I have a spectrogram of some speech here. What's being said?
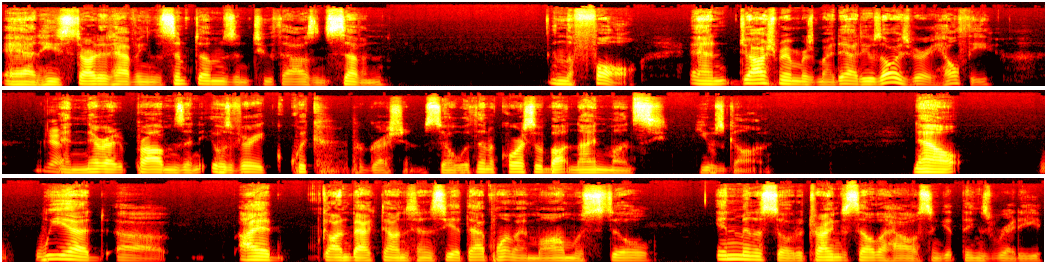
and he started having the symptoms in 2007 in the fall. And Josh remembers my dad; he was always very healthy Yeah. and never had problems. And it was a very quick progression. So within a course of about nine months, he was gone. Now, we had, uh, I had gone back down to Tennessee. At that point, my mom was still in Minnesota trying to sell the house and get things ready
